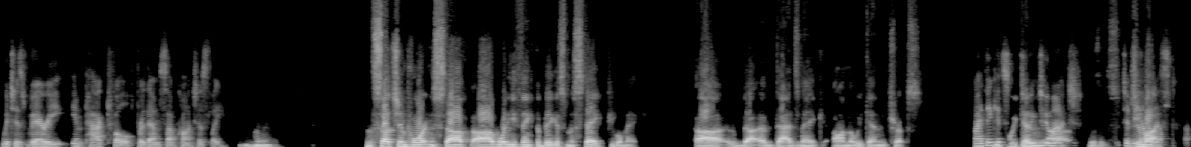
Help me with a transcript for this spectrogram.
which is very impactful for them subconsciously. Mm-hmm. Such important stuff. Uh, what do you think the biggest mistake people make? Uh, uh dads make on the weekend trips. I think it's weekend, doing too uh, much. to be honest, much.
